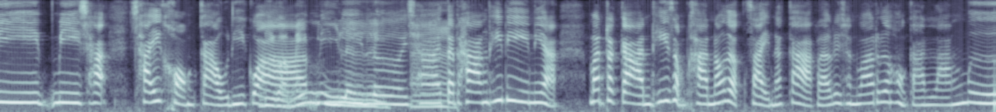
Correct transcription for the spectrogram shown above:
มีมีใช้ใช้ของเก่าดีกว่าดีกว่าไม่มีเลยเลยใช่อ่าแต่ทางที่ดีเนี่ยมาตรการที่สำคัญนอกจากใส่หน้ากากแล้วดิฉันว่าเรื่องของการล้างมือ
